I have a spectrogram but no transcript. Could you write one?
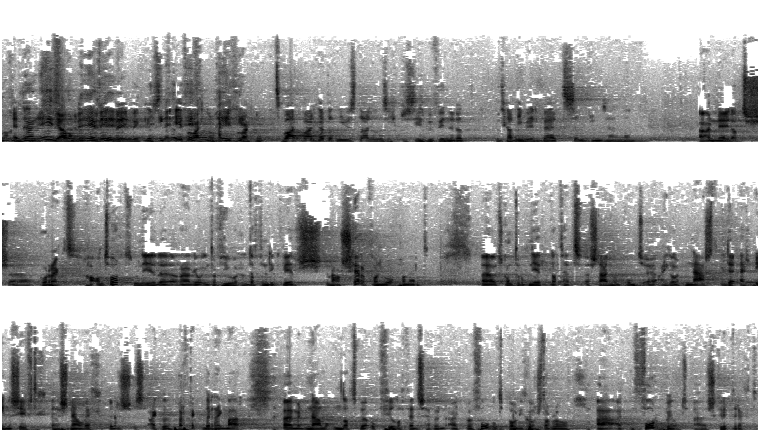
mag ik En, daar en- even ja, op meneer, meneer, meneer nee, even wacht nog, even wacht nog. Waar, waar gaat dat nieuwe stadion zich precies bevinden? Dat, dat gaat niet meer bij het centrum zijn dan. Eh, nee, dat is eh, correct geantwoord, meneer de radio-interviewer. Dat vind ik weer nou, scherp van u opgemerkt. Eh, het komt erop neer dat het eh, stadion komt eh, eigenlijk naast de R71-snelweg. dus is eigenlijk perfect bereikbaar. Met name omdat we ook veel fans hebben uit bijvoorbeeld Polygoon Starlo, eh, uit bijvoorbeeld Scriptrecht,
